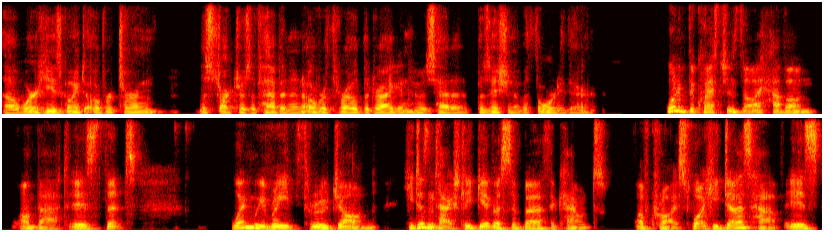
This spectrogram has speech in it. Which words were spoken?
uh, where he's going to overturn the structures of heaven and overthrow the dragon who has had a position of authority there. One of the questions that I have on on that is that when we read through John, he doesn't actually give us a birth account of Christ. What he does have is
